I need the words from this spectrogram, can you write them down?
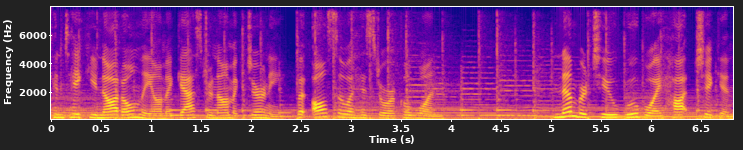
can take you not only on a gastronomic journey but also a historical one. Number 2 Wooboy Hot Chicken.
